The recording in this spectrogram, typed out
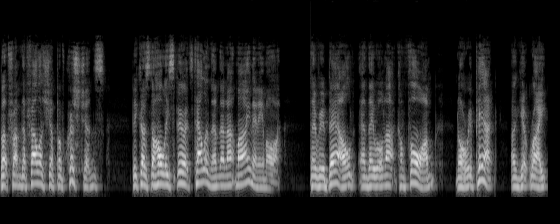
but from the fellowship of Christians, because the Holy Spirit's telling them they're not mine anymore. They rebelled and they will not conform nor repent and get right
